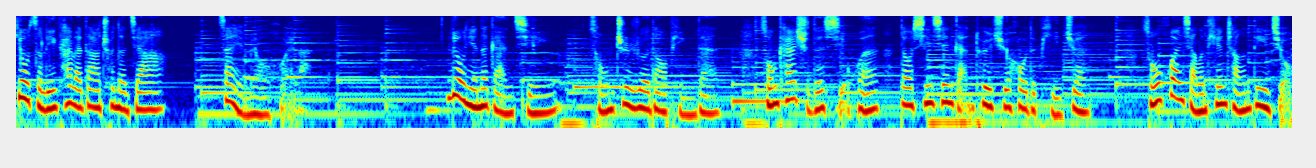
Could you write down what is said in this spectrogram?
柚子离开了大春的家，再也没有回来。六年的感情，从炙热到平淡，从开始的喜欢到新鲜感褪去后的疲倦，从幻想的天长地久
